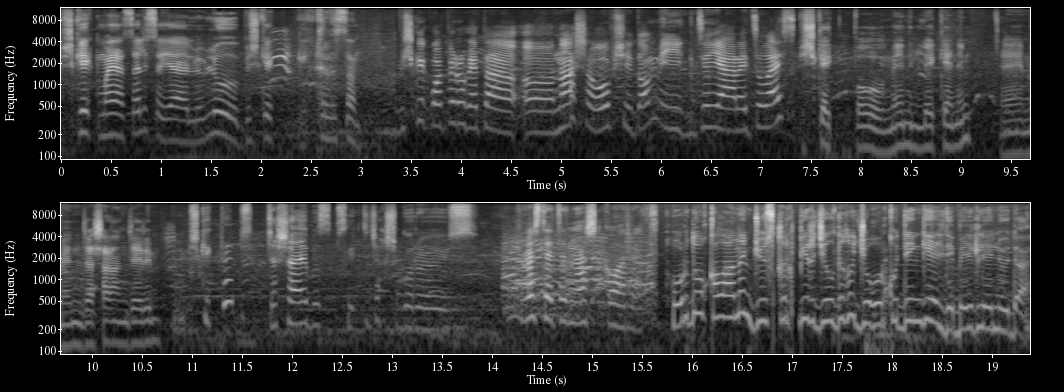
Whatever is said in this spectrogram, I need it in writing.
Бишкек моя столица, я люблю Бишкек Кыргызстан. Бишкек, во-первых, это э, наш общий дом, и где я родилась. Бишкек бул менин бекеним, э, менин жашаган жерим. Бишкекте биз жашайбыз, Бишкекти жакшы көрөбүз. Просто это наш город. Ордо калаанын 141 жылдыгы жогорку деңгээлде белгиленүүдө.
